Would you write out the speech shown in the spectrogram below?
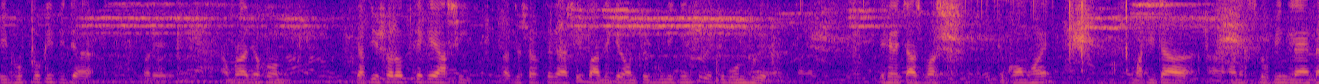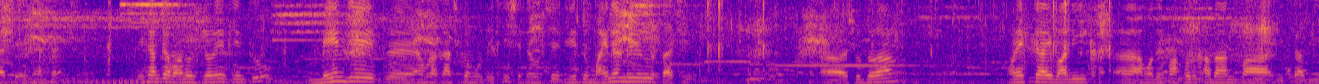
এই ভূপ্রকৃতিটা মানে আমরা যখন জাতীয় সড়ক থেকে আসি, রাজ্য সড়ক থেকে আসি, বাঁদিকের অঞ্চলগুলি কিন্তু একটু বন্ধুরে এখানে চাষবাস একটু কম হয়, মাটিটা অনেক স্লোপিং ল্যান্ড আছে এখানটায় এখানকার মানুষজনের কিন্তু মেন যে আমরা কাজকর্ম দেখি সেটা হচ্ছে যেহেতু মাইনার মিনারেলস আছে সুতরাং অনেকটাই বালি আমাদের পাথর, খাদান বা ইত্যাদি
